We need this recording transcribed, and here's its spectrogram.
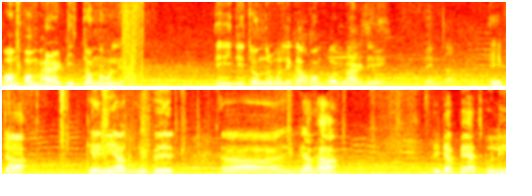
পম পম ভ্যারাইটির চন্দ্রমল্লিকা। এই যে চন্দ্রমল্লিকা পম পম ভ্যারাইটি এইটা কেনিয়া গ্রুপের গাধা এটা পেঁয়াজকলি।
